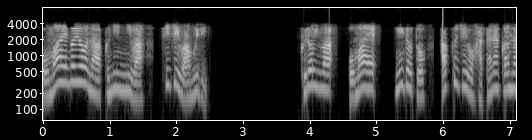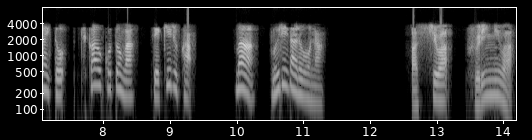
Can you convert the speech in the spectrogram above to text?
お前のような悪人には記事は無理。黒岩、お前、二度と悪事を働かないと誓うことができるか。まあ、無理だろうな。あっしは、不倫には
